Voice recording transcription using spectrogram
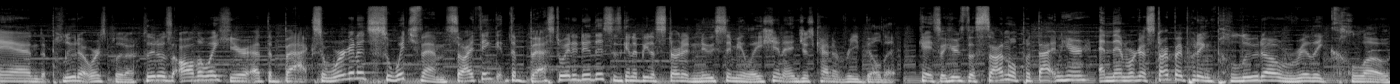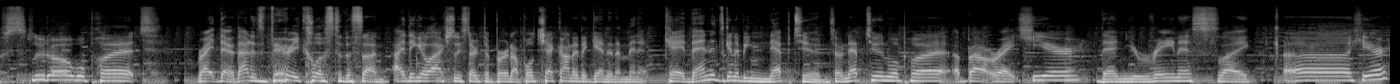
and Pluto, where's Pluto? Pluto's all the way here at the back. So we're gonna switch them. So I think the best way to do this is gonna be to start a new simulation and just kind of rebuild it. Okay, so here's the sun. We'll put that in here. And then we're gonna start by putting Pluto really close. Pluto will put right there. That is very close to the sun. I think it'll actually start to burn up. We'll check on it again in a minute. Okay, then it's going to be Neptune. So Neptune we'll put about right here. Then Uranus like uh here.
